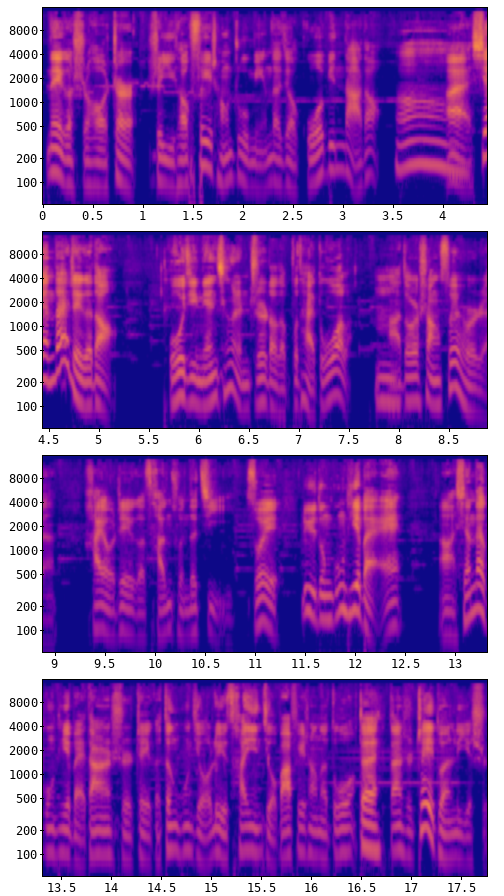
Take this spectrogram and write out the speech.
那个时候这儿是一条非常著名的叫国宾大道。哦哎，现在这个道，估计年轻人知道的不太多了。嗯啊，都是上岁数的人，还有这个残存的记忆。所以律动工体北啊，现在工体北当然是这个灯红酒绿、餐饮酒吧非常的多。对但是这段历史，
